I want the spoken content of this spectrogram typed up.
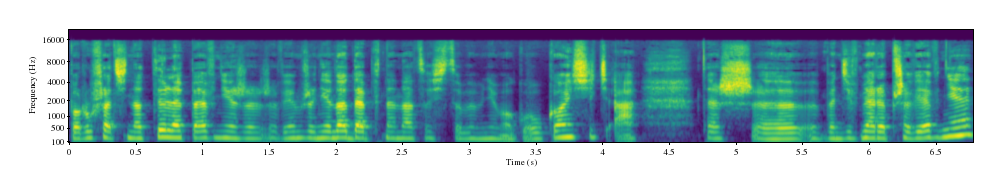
poruszać na tyle pewnie, że, że wiem, że nie nadepnę na coś, co by mnie mogło ukąsić, a też e, będzie w miarę przewiewnie.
